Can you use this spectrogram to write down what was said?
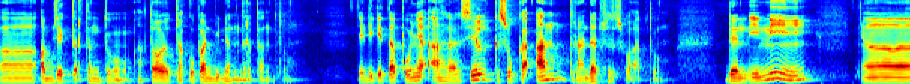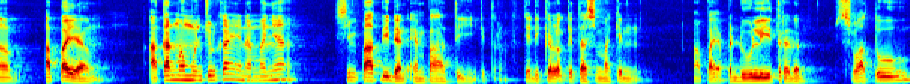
uh, objek tertentu atau cakupan bidang tertentu. Jadi kita punya hasil kesukaan terhadap sesuatu. Dan ini uh, apa ya akan memunculkan yang namanya simpati dan empati gitu Jadi kalau kita semakin apa ya peduli terhadap suatu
